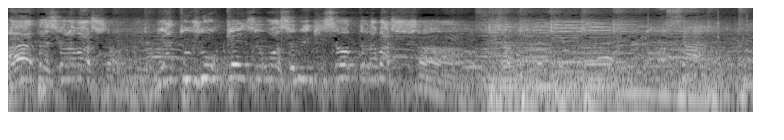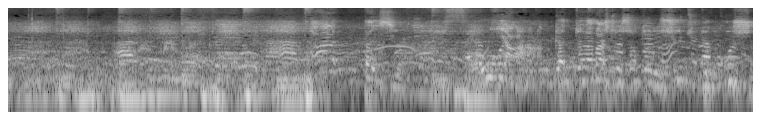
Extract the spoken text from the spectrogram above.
Attention la vache. Il y a toujours 15 euros celui qui saute la vache. Attention. Quand la vache te saute dessus, tu te couches.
